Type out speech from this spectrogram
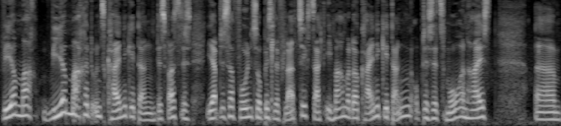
wir, mach, wir machen uns keine Gedanken. Das was, das, ich habe das ja vorhin so ein bisschen flapsig gesagt. Ich mache mir da keine Gedanken, ob das jetzt Mohren heißt ähm,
